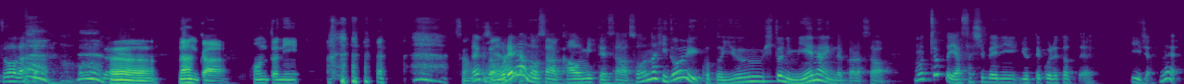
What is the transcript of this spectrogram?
そうだね。うにんなんか本当に。そうね。なんかさ、俺らのさ、顔見てさ、そんなひどいこと言う人に見えないんだからさ、もうちょっと優しめに言ってくれたっていいじゃんね。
